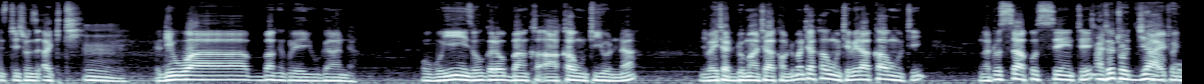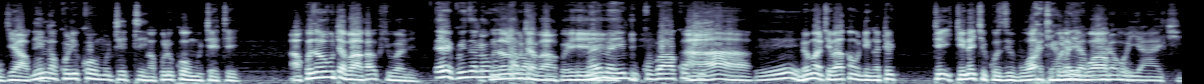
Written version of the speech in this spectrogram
institutions act. Liwa banka enkulu ya uganda. Obuyinza okugalawo banka akawunti yonna gyebayita domant account. Domant account ebeera akawunti nga tossaako ssente. Ate Ate tojjaako. naye nga kuliko omutete. Nga kuliko omutete akuyinza n'obutabaako kukiwale Eh, kuyinza Kuyinza n'okutabaako n'okutabaako, eh. naye naye kubaako Ah, Eh. domant eba akawunti nga to- te- tena kikozibwa kati aba kolebwako. yagulawo yaki?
